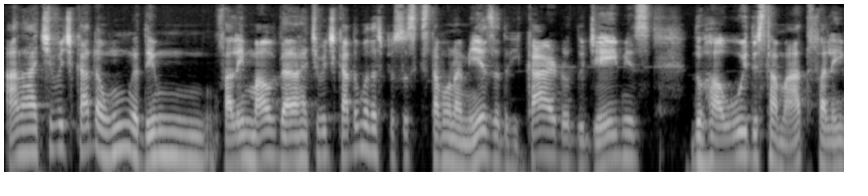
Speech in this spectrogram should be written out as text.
a narrativa de cada um. Eu dei um. Falei mal da narrativa de cada uma das pessoas que estavam na mesa, do Ricardo, do James, do Raul e do Stamato. Falei,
